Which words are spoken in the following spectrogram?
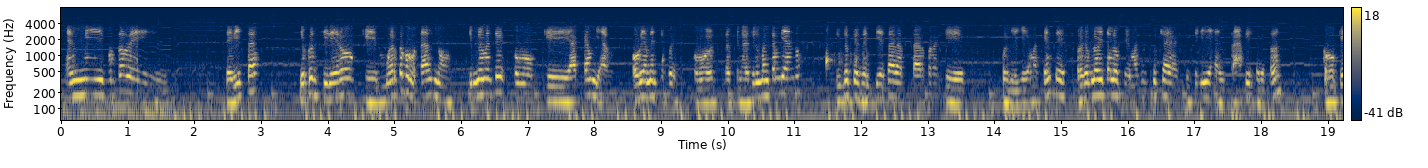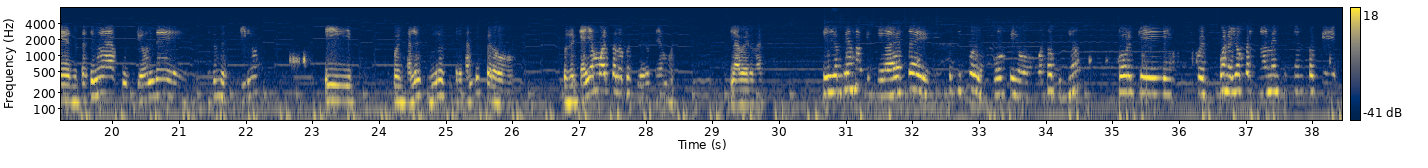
en mi punto de, de vista, yo considero que muerto como tal, no. Simplemente como que ha cambiado. Obviamente, pues, como las generaciones van cambiando, siento que se empieza a adaptar para que pues le llegue más gente. Por ejemplo, ahorita lo que más se escucha que sería el trap y el reggaetón, como que se está haciendo una fusión de esos estilos y pues salen sonidos interesantes, pero pues de que haya muerto no considero que haya muerto, la verdad. Sí, yo pienso que se da este, este tipo de enfoque o, esa opinión, porque, pues bueno, yo personalmente siento que,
